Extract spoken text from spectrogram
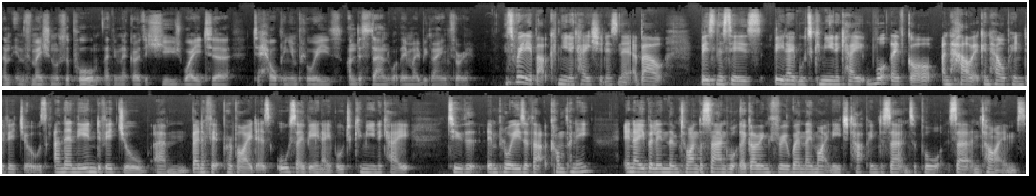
um, informational support. I think that goes a huge way to, to helping employees understand what they may be going through. It's really about communication, isn't it? About businesses being able to communicate what they've got and how it can help individuals, and then the individual um, benefit providers also being able to communicate to the employees of that company, enabling them to understand what they're going through when they might need to tap into certain support certain times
